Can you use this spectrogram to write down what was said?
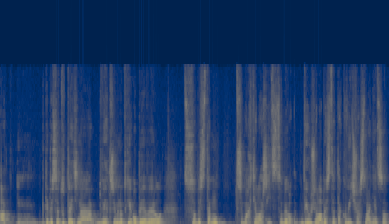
A mm, kdyby se tu teď na dvě, tři minutky objevil, co byste mu třeba chtěla říct? Co by, využila byste takový čas na něco?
